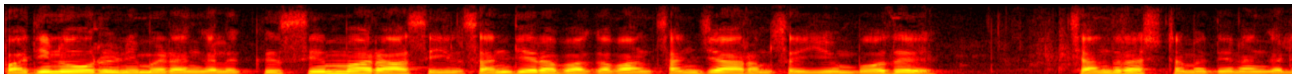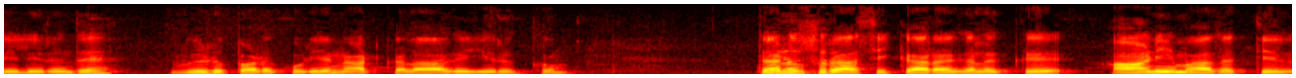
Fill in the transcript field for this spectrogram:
பதினோரு நிமிடங்களுக்கு சிம்ம ராசியில் சந்திர பகவான் சஞ்சாரம் செய்யும்போது சந்திராஷ்டம தினங்களிலிருந்து விடுபடக்கூடிய நாட்களாக இருக்கும். தனுசு ராசிக்காரர்களுக்கு ஆணி மாதத்தில்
